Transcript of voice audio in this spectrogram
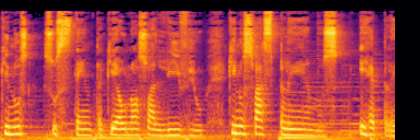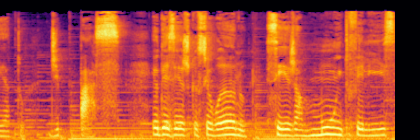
que nos sustenta, que é o nosso alívio, que nos faz plenos e repleto de paz. Eu desejo que o seu ano seja muito feliz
